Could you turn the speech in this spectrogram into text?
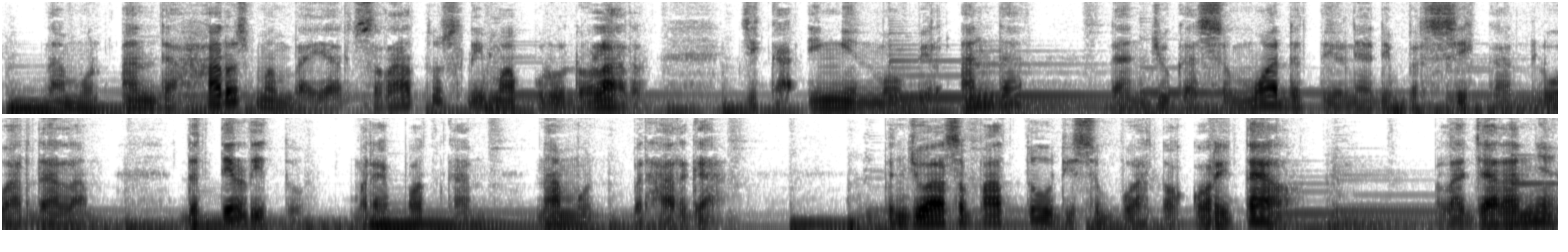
Namun Anda harus membayar 150 dolar jika ingin mobil Anda dan juga semua detilnya dibersihkan luar dalam. Detil itu merepotkan namun berharga. Penjual sepatu di sebuah toko retail. Pelajarannya,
